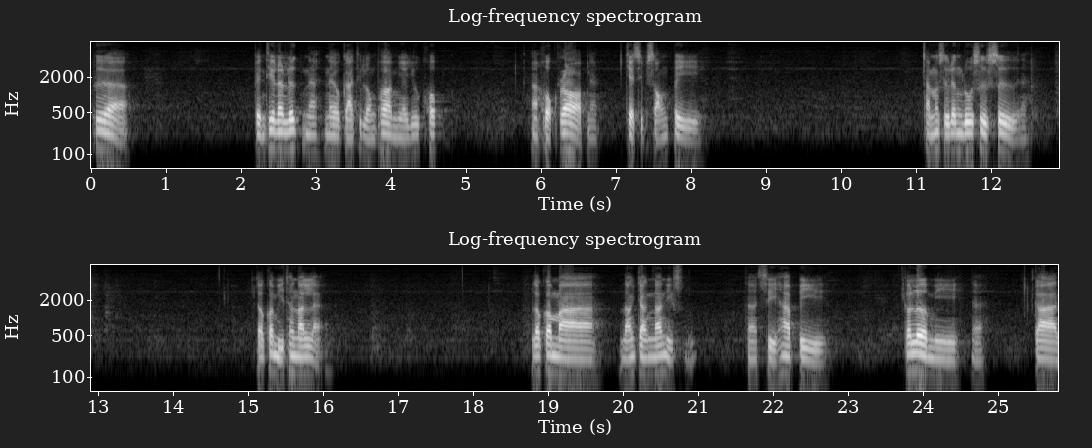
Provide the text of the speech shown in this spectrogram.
เพื่อเป็นที่ระลึกนะในโอกาสที่หลวงพ่อมีอายุครบหกรอบนะเจ็ดสิบสองปีทำหนังสือเรื่องรู้ซื่อๆนะแล้วก็มีเท่านั้นแหละ แล้วก็มาหลังจากนั้นอีกสี่ห้าปี ก็เริ่มมีนะการ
